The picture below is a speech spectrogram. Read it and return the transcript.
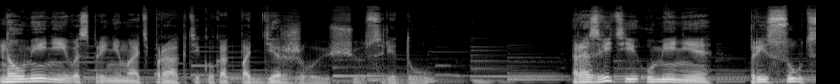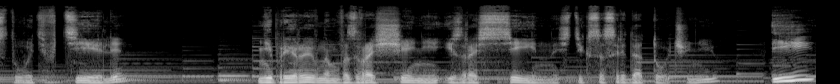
На умении воспринимать практику как поддерживающую среду, развитии умения присутствовать в теле, непрерывном возвращении из рассеянности к сосредоточению и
